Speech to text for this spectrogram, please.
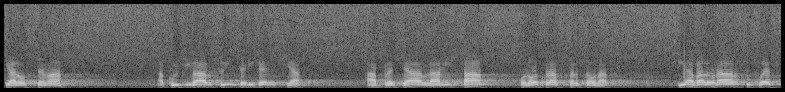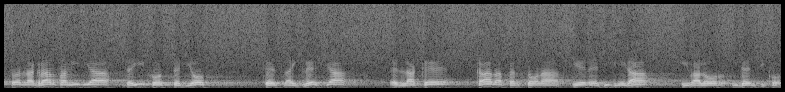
y a los demás, a cultivar su inteligencia, a apreciar la amistad con otras personas y a valorar su puesto en la gran familia de hijos de Dios, que es la iglesia en la que cada persona tiene dignidad y valor idénticos.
